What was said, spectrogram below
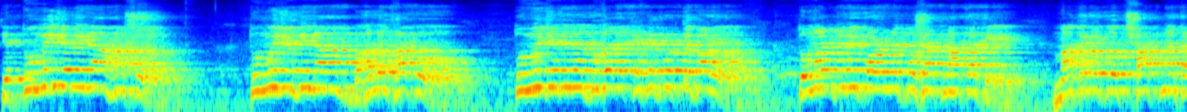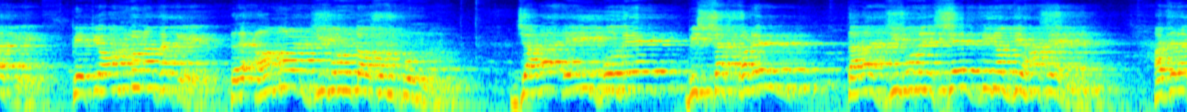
যে তুমি যদি না হাসো, তুমি যদি না ভালো থাকো, তুমি যদি না দুবেলা খেতে পড়তে পারো, তোমার যদি পরনে পোশাক না থাকে মাথার উপর ছাদ না থাকে, পেটে অন্ন না থাকে, তাহলে আমার জীবনটা অসম্পূর্ণ। যারা এই বোধে বিশ্বাস করেন, তারা জীবনের শেষ দিন অবধি হাসেন। আর যারা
